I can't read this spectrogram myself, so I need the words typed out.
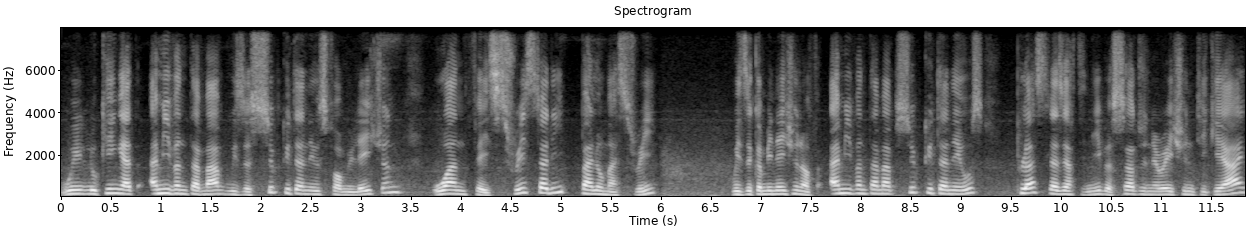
we're looking at amivantamab with a subcutaneous formulation, one phase 3 study, Paloma 3, with a combination of amivantamab subcutaneous plus lazertinib, a third generation TKI,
